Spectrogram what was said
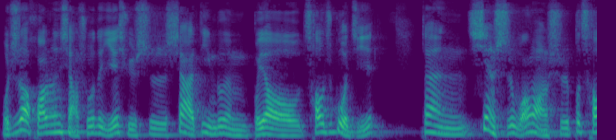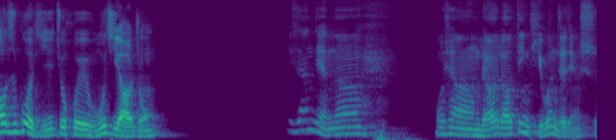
我知道华伦想说的也许是下定论不要操之过急，但现实往往是不操之过急就会无疾而终。第三点呢，我想聊一聊定体问这件事。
